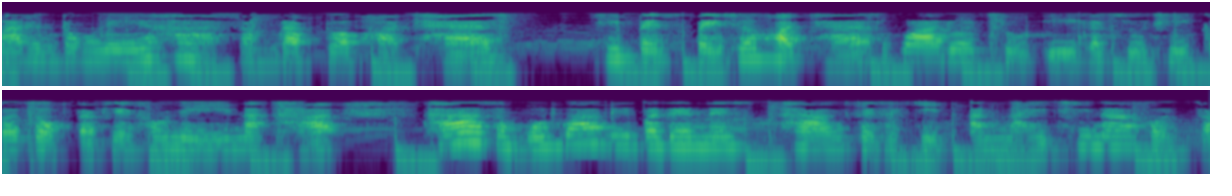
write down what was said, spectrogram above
มาถึงตรงนี้ค่ะสำหรับตัวพอดแคสต์ ที่เป็น Special Podcast ว่าด้วย QE กับ QT ก็จบแต่เพียงเท่านี้นะคะ ถ้าสมมุติว่ามีประเด็นในทางเศรษฐกิจอันไหนที่น่าสนใจ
